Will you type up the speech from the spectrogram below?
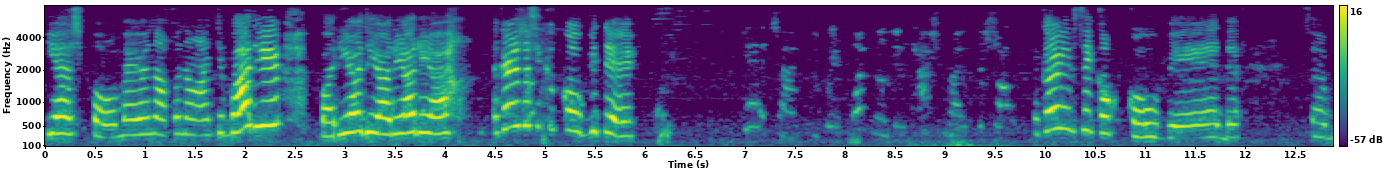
Yes po, meron ako ng antibody. Body, yadi, yadi, yadi, ah. Nagkaroon kasi ko COVID eh. Nagkaroon kasi ko COVID. So,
